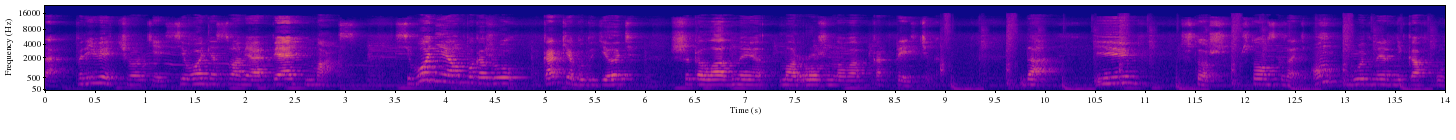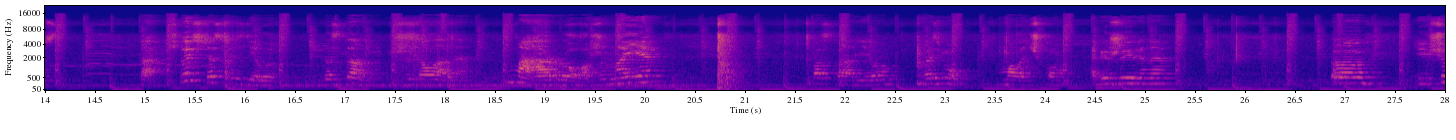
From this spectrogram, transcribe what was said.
Так, привет, чуваки! Сегодня с вами опять Макс. Сегодня я вам покажу, как я буду делать шоколадные мороженого коктейльчик. Да, и что ж, что вам сказать, он будет наверняка вкусный. Так, что я сейчас сделаю? Достану шоколадное мороженое, поставлю его, возьму молочко обезжиренное, э, еще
